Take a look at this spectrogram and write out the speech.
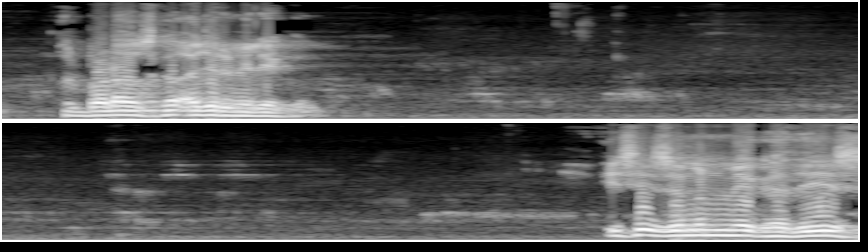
اور بڑا اس کا اجر ملے گا۔ اسی زمن میں ایک حدیث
